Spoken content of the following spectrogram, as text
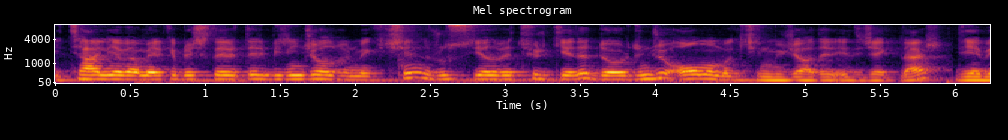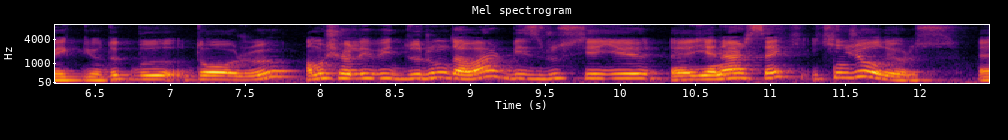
İtalya ve Amerika Birleşik Devletleri birinci olabilmek için Rusya ve Türkiye'de dördüncü olmamak için mücadele edecekler diye bekliyorduk. Bu doğru. Ama şöyle bir durum da var. Biz Rusya'yı e, yenersek ikinci oluyoruz. E,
